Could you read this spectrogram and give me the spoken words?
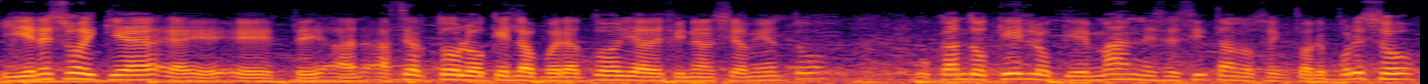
Y en eso hay que eh, este, hacer todo lo que es la operatoria de financiamiento, buscando qué es lo que más necesitan los sectores. Por eso,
